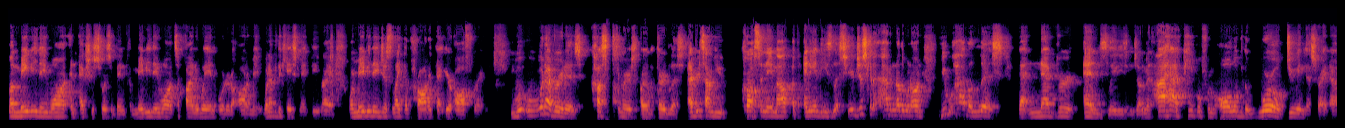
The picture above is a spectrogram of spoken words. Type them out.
But maybe they want an extra source of income. Maybe they want to find a way in order to automate, whatever the case may be, right? Or maybe they just like the product that you're offering. Wh- whatever it is, customers are the third list. Every time you cross the name out of any of these lists, you're just going to add another one on. You will have a list that never ends, ladies and gentlemen. I have people from all over the world doing this right now,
